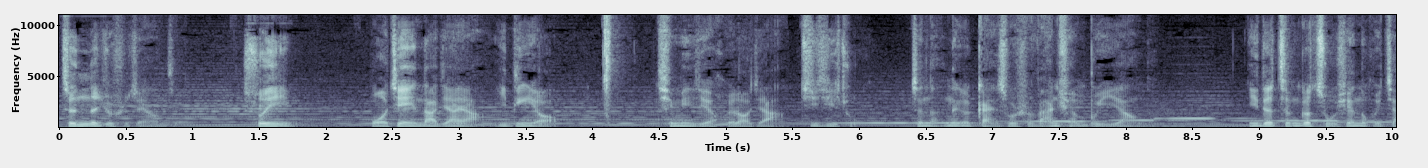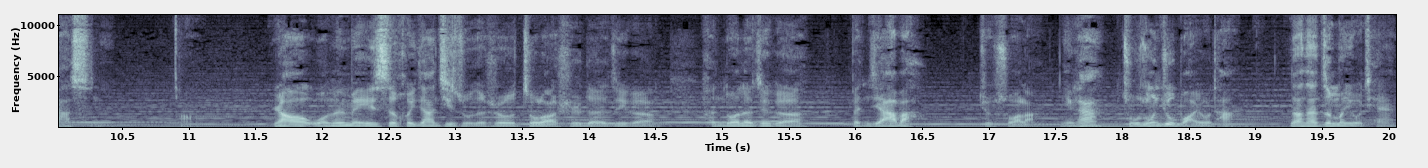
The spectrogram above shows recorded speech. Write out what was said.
真的就是这样子。所以。我建议大家呀，一定要清明节回到家祭祭祖，真的那个感受是完全不一样的。你的整个祖先都会加持你啊。然后我们每一次回家祭祖的时候，周老师的这个很多的这个本家吧，就说了：“你看祖宗就保佑他，让他这么有钱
